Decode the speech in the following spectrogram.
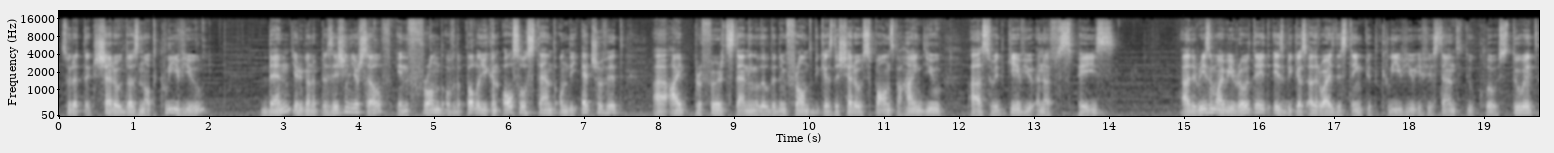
so that the shadow does not cleave you. Then you're gonna position yourself in front of the puddle. You can also stand on the edge of it. Uh, I preferred standing a little bit in front because the shadow spawns behind you, uh, so it gave you enough space. Uh, the reason why we rotate is because otherwise this thing could cleave you if you stand too close to it.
